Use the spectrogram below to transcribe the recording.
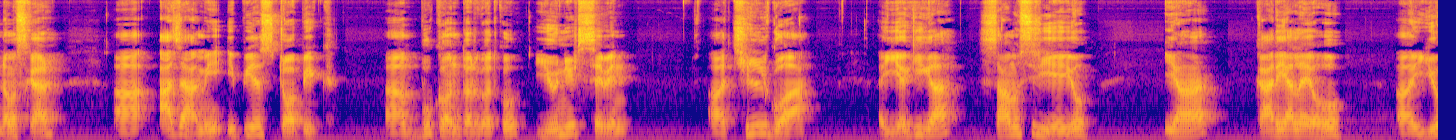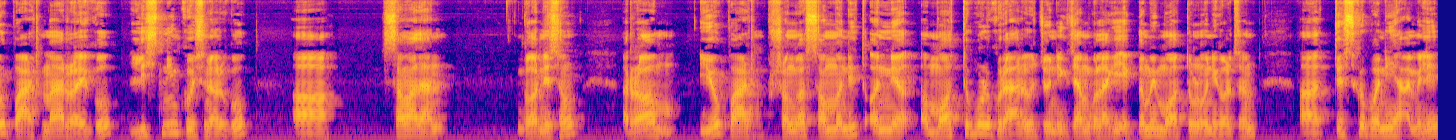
नमस्कार। आज हामी इपिएस टपिक बुक अन्तर्गतको युनिट सेभेन छिल्गुवा यगिगा सामश्रियो यहाँ कार्यालय हो। यो पाठमा रहेको लिसनिङ क्वेसनहरूको समाधान गर्नेछौँ र यो पाठसँग सम्बन्धित अन्य महत्त्वपूर्ण कुराहरू जुन इक्जामको लागि एकदमै महत्त्वपूर्ण हुने गर्छन् त्यसको पनि हामीले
